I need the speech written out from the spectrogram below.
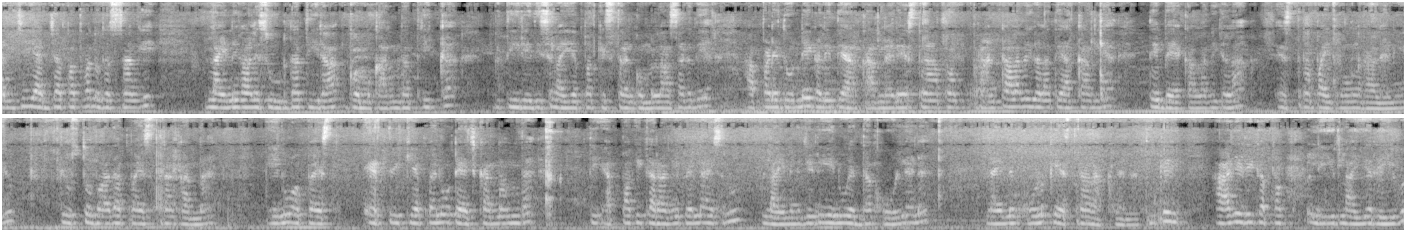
ਹਾਂਜੀ, ਅੱਜ ਆਪਾਂ ਤੁਹਾਨੂੰ ਦੱਸਾਂਗੇ ਲਾਈਨਿੰਗ ਵਾਲੇ ਸੂਟ ਦਾ ਤੀਰਾ, ਗੁੰਮ ਕਰਨ ਦਾ ਤਰੀਕਾ, ਵੀ ਤੀਰੇ ਦੀ ਸਿਲਾਈ ਆਪਾਂ ਕਿਸ ਤਰ੍ਹਾਂ ਗੁੰਮ ਲਾ ਸਕਦੇ ਆ ਆਪਣੇ ਦੋਨੇ ਗਲੇ ਤਿਆਰ ਕਰ ਲੈਣੇ ਇਸ ਤਰ੍ਹਾਂ ਆਪਾਂ ਫਰੰਟ ਵਾਲਾ ਵੀ ਗਲਾ ਤਿਆਰ ਕਰ ਲਿਆ ਤੇ ਬੈਕ ਵਾਲਾ ਵੀ ਗਲਾ, ਇਸ ਤਰ੍ਹਾਂ ਪਾਈਪਿੰਗ ਲਗਾ ਲੈਣੀ ਆ ਤੇ ਉਸ ਤੋਂ ਬਾਅਦ ਆਪਾਂ ਇਸ ਤਰ੍ਹਾਂ ਕਰਨਾ ਇਹਨੂੰ ਆਪਾਂ ਇਸ ਇਸ ਤਰੀਕੇ ਆਪਾਂ ਇਹਨੂੰ ਅਟੈਚ ਕਰਨਾ ਹੁੰਦਾ ਹੈ। ਤੇ ਆਪਾਂ ਕੀ ਕਰਾਂਗੇ ਪਹਿਲਾਂ ਇਸ ਨੂੰ ਲਾਈਨਿੰਗ ਜਿਹੜੀ ਇਹਨੂੰ ਇਦਾਂ ਖੋਲ ਲੈਣਾ ਲਾਈਨਿੰਗ ਖੋਲ ਕੇ ਇਸ ਤਰ੍ਹਾਂ ਰੱਖ ਲੈਣਾ ਠੀਕ ਹੈ ਜੀ ਆ ਜਿਹੜੀ ਕਿ ਆਪਾਂ ਲੀਰ ਲਾਈ ਹੈ, ਰੇਵ,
